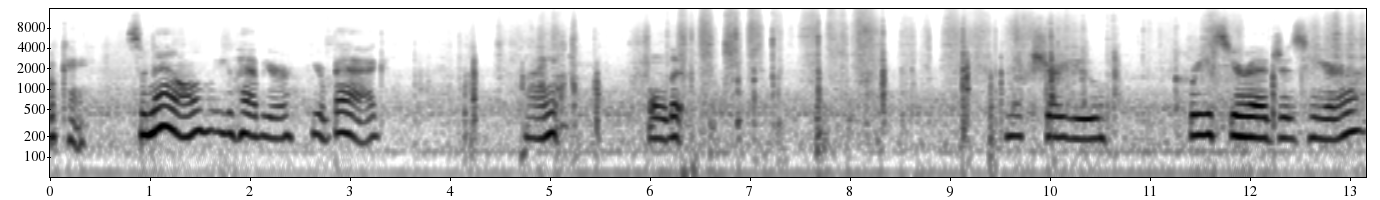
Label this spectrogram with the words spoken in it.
Okay, so now you have your, your bag, right? Hold it Make sure you crease your edges here.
